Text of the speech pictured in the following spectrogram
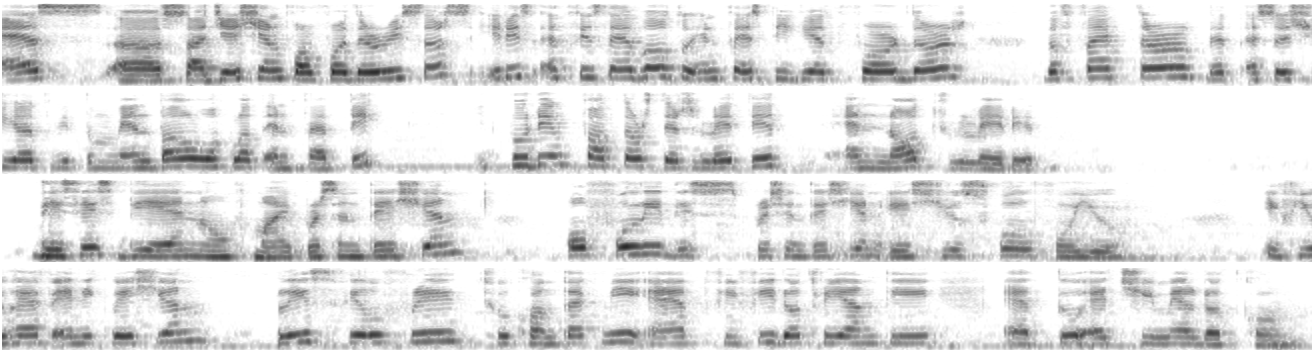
As a suggestion for further research, it is advisable to investigate further the factors that associate with the mental workload and fatigue, including factors that related and not related. This is the end of my presentation. Hopefully this presentation is useful for you. If you have any question, Please feel free to contact me at vivi.rianti at 2 at gmail.com.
